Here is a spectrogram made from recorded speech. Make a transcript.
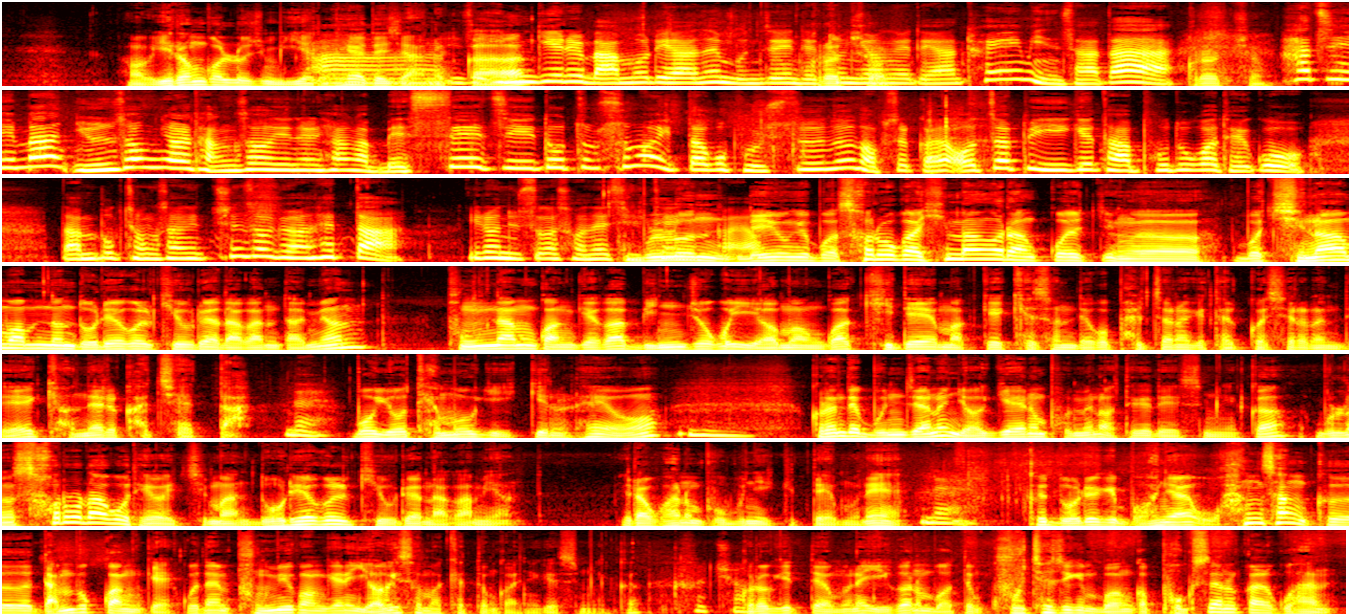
어, 이런 걸로 좀 이해를 해야 되지 아, 않을까. 임기를 마무리하는 문재인 그렇죠. 대통령에 대한 퇴임 인사다. 그렇죠. 하지만 윤석열 당선인을 향한 메시지도 좀 숨어 있다고 볼 수는 없을까요? 어차피 이게 다 보도가 되고 남북 정상이 친서 교환했다. 이런 뉴스가 전해질 물론 테니까요. 내용이 뭐 서로가 희망을 안고 어, 뭐 진함 없는 노력을 기울여 나간다면 북남 관계가 민족의 염원과 기대에 맞게 개선되고 발전하게 될 것이라는 데에 견해를 같이 했다. 네. 뭐요 대목이 있기는 해요. 음. 그런데 문제는 여기에는 보면 어떻게 되어 있습니까? 물론 서로라고 되어 있지만 노력을 기울여 나가면 이라고 하는 부분이 있기 때문에 네. 그 노력이 뭐냐 항상 그 남북 관계 그다음에 북미 관계는 여기서 막혔던 거 아니겠습니까? 그렇죠. 그렇기 때문에 이거는 뭐 어떤 구체적인 뭔가 복선을 깔고 한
